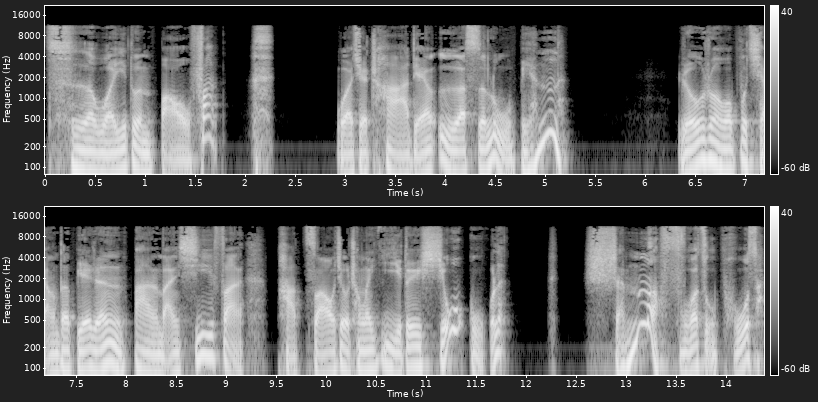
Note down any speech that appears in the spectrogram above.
赐我一顿饱饭，我却差点饿死路边呢。如若我不抢得别人半碗稀饭，怕早就成了一堆朽骨了。什么佛祖菩萨！”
